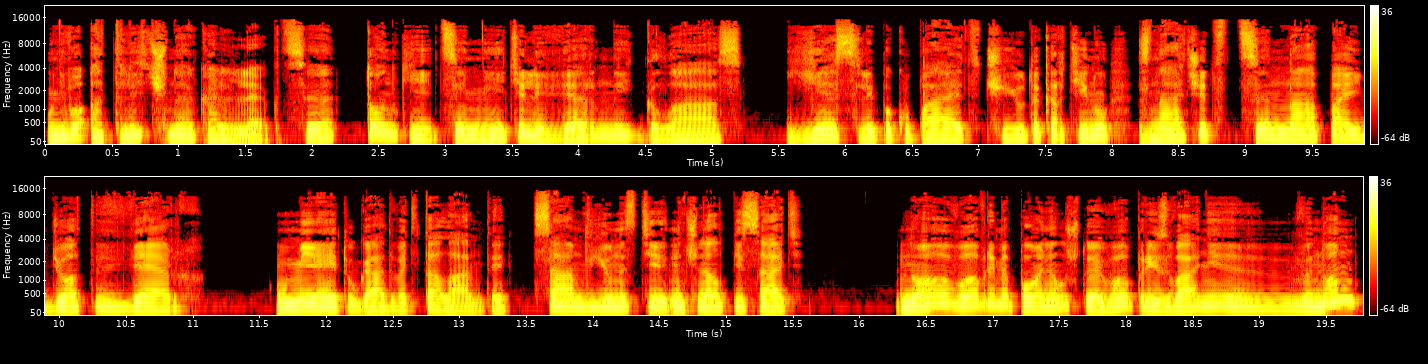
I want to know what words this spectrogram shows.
У него отличная коллекция, тонкий ценитель и верный глаз. Если покупает чью-то картину, значит, цена пойдет вверх. Умеет угадывать таланты. Сам в юности начинал писать. Но вовремя понял, что его призвание в ином.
